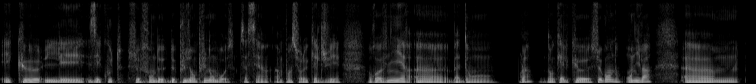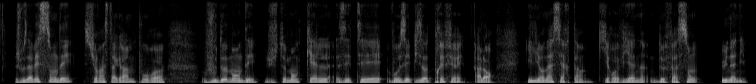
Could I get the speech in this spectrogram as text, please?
et que les écoutes se font de, plus en plus nombreuses. Ça c'est un, point sur lequel je vais revenir bah, dans voilà, dans quelques secondes, on y va. Euh, je vous avais sondé sur Instagram pour euh, vous demander justement quels étaient vos épisodes préférés. Alors, il y en a certains qui reviennent de façon unanime.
